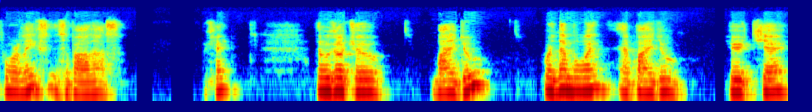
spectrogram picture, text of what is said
four links is about us. Okay. Then we go to Baidu. We're number one at Baidu. Here, Jer-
